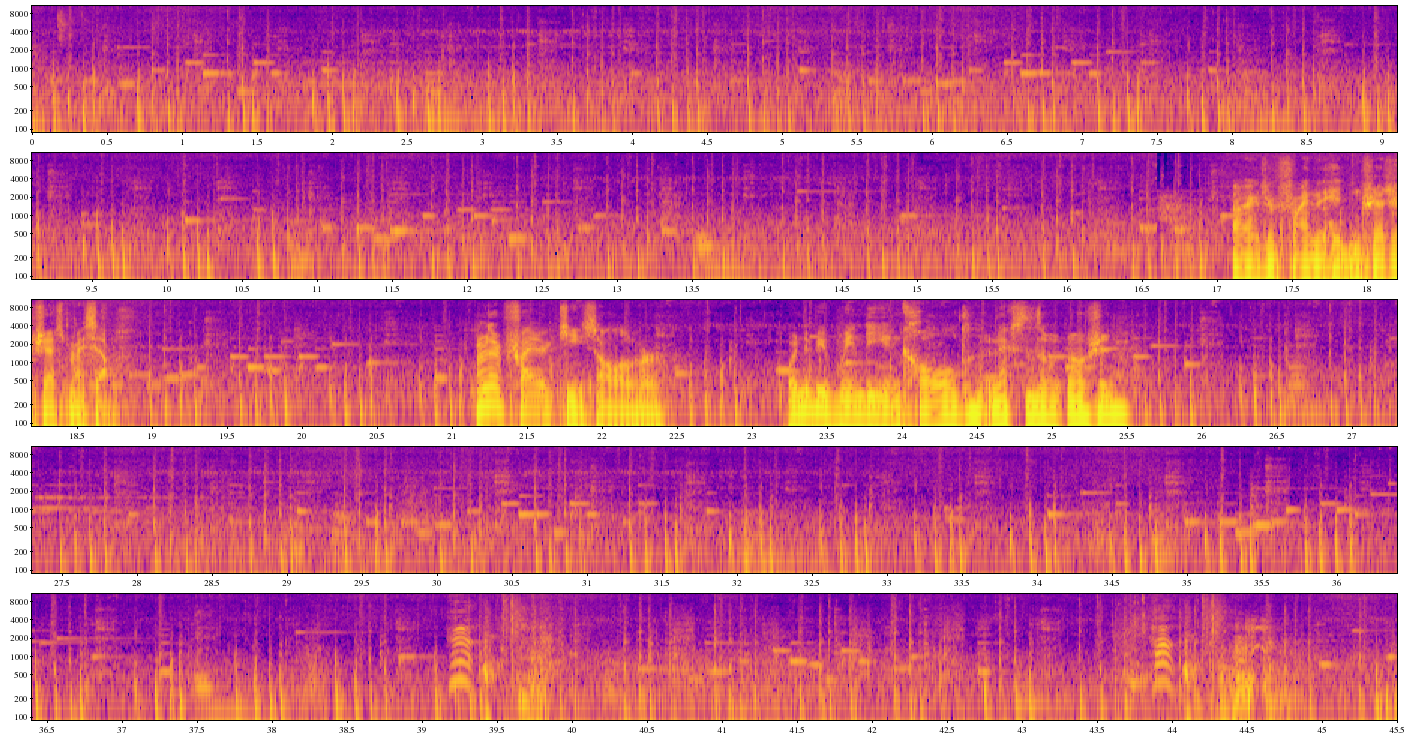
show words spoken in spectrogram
I have to find the hidden treasure chest myself. Why are there fire Keese all over? Wouldn't it be windy and cold next to the ocean?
